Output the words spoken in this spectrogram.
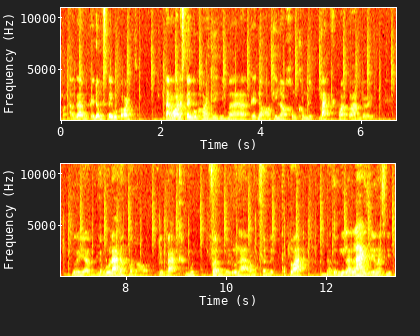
họ tạo ra một cái đồng stablecoin. Tạm gọi là stablecoin thôi nhưng mà cái đó thì nó không không được back hoàn toàn bởi bởi à, đồng đô la đâu mà nó được back một phần bởi đô la và một phần bởi thuật toán. Nó giống như là lai giữa USDT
